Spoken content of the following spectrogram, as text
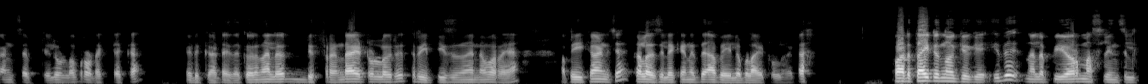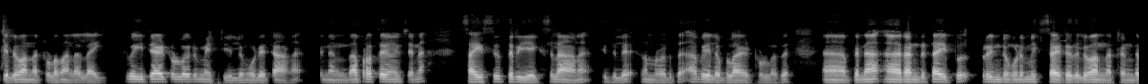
കൺസെപ്റ്റിലുള്ള പ്രൊഡക്റ്റ് ഒക്കെ എടുക്കാട്ടെ. ഇതൊക്കെ ഒരു നല്ല ഡിഫറെന്റ് ആയിട്ടുള്ള ഒരു ത്രീ പീസ് തന്നെ പറയാം. അപ്പൊ ഈ കാണിച്ച കളേഴ്സിലേക്കാണ് ഇത് അവൈലബിൾ ആയിട്ടുള്ളത് കേട്ടോ. അപ്പൊ അടുത്തായിട്ട് നോക്കി നോക്കിയേ. ഇത് നല്ല പ്യുവർ മസ്ലിൻ സിൽക്കിൽ വന്നിട്ടുള്ള നല്ല ലൈറ്റ് വെയിറ്റ് ആയിട്ടുള്ള ഒരു മെറ്റീരിയലും കൂടിയിട്ടാണ്. പിന്നെ എന്താ പ്രത്യേകം വെച്ച് കഴിഞ്ഞാൽ സൈസ് ത്രീ എക്സിലാണ് ഇതിൽ നമ്മുടെ അടുത്ത് അവൈലബിൾ ആയിട്ടുള്ളത്. പിന്നെ രണ്ട് ടൈപ്പ് പ്രിന്റും കൂടി മിക്സ് ആയിട്ട് ഇതിൽ വന്നിട്ടുണ്ട്.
